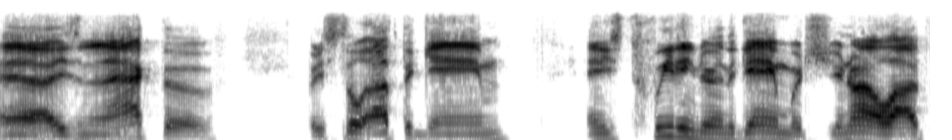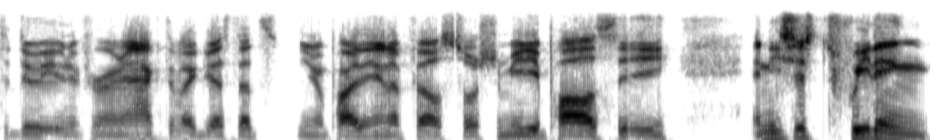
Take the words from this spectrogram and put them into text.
Uh, he's inactive, but he's still at the game. And he's tweeting during the game, which you're not allowed to do even if you're inactive. I guess that's you know part of the NFL social media policy. And he's just tweeting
